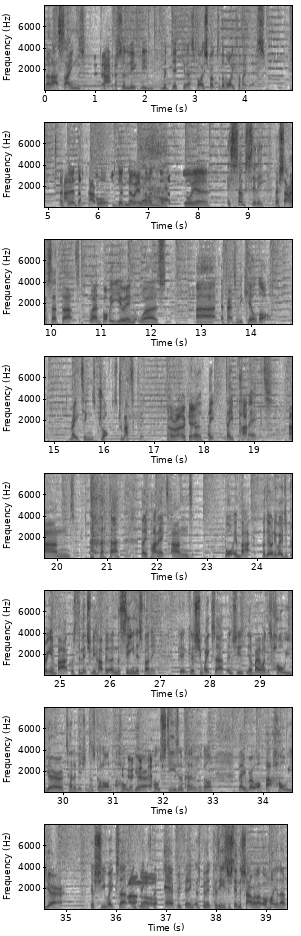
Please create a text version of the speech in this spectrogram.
Now that sounds absolutely ridiculous, but I spoke to the wife about this. I've heard that before. I don't know it, but I've heard that before, yeah. it's so silly. But Sharon said that when Bobby Ewing was uh, effectively killed off, ratings dropped dramatically. All right. Okay. So they they panicked and they panicked and brought him back. But the only way to bring him back was to literally have it. And the scene is funny because she wakes up and she's you know bear in mind this whole year of television has gone on, a whole year, a whole season of television has gone on. They wrote off that whole year because she wakes up and thinks Oh. that everything has been because he's just in the shower like, oh hi, love.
